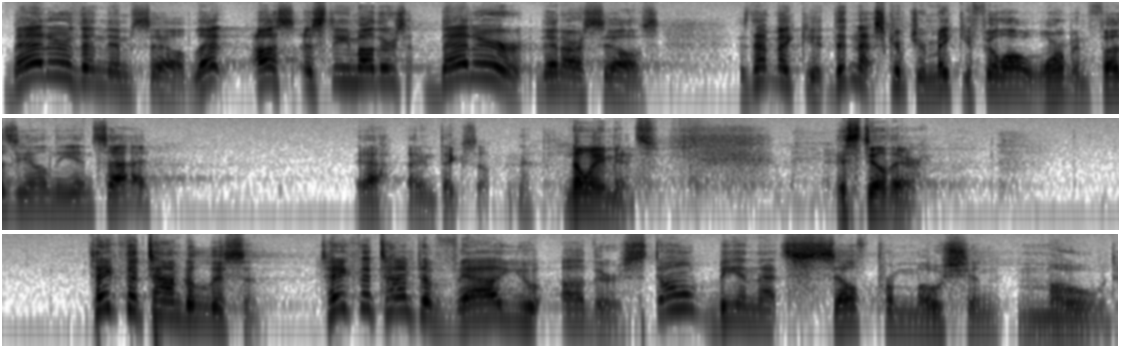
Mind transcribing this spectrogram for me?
Better than themselves. Let us esteem others better than ourselves. Does that make you, didn't that scripture make you feel all warm and fuzzy on the inside? Yeah, I didn't think so. No amens. It's still there. Take the time to listen. Take the time to value others. Don't be in that self promotion mode.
